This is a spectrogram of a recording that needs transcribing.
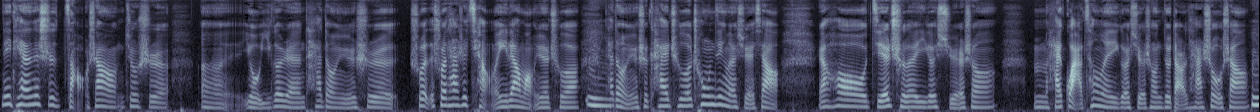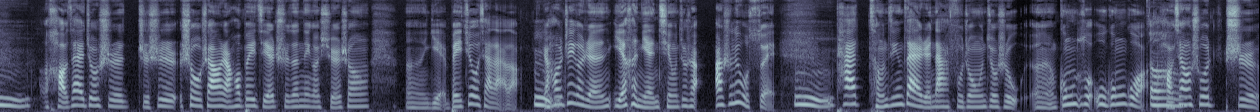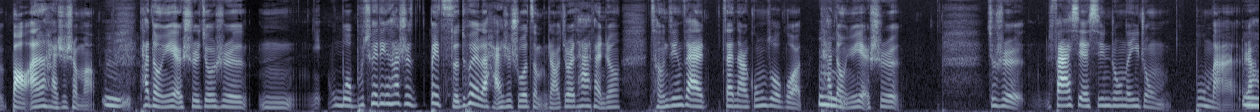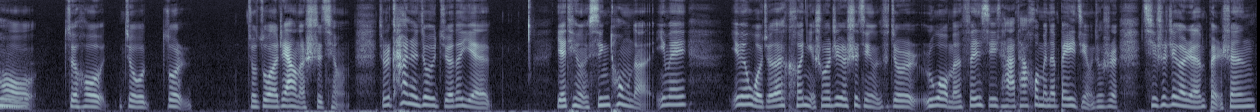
那天是早上，就是。嗯，有一个人，他等于是说说他是抢了一辆网约车，嗯，他等于是开车冲进了学校，然后劫持了一个学生，嗯，还剐蹭了一个学生，就导致他受伤，嗯，好在就是只是受伤，然后被劫持的那个学生，嗯，也被救下来了，嗯，然后这个人也很年轻，就是。二十六岁，嗯，他曾经在人大附中就是嗯工作务工过，哦，好像说是保安还是什么，嗯，他等于也是就是嗯，我不确定他是被辞退了还是说怎么着，就是他反正曾经在在那儿工作过，他等于也是就是发泄心中的一种不满，嗯，然后最后就做就做了这样的事情，就是看着就觉得也。也挺心痛的，因为，因为我觉得和你说这个事情，就是如果我们分析他，他后面的背景，就是其实这个人本身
